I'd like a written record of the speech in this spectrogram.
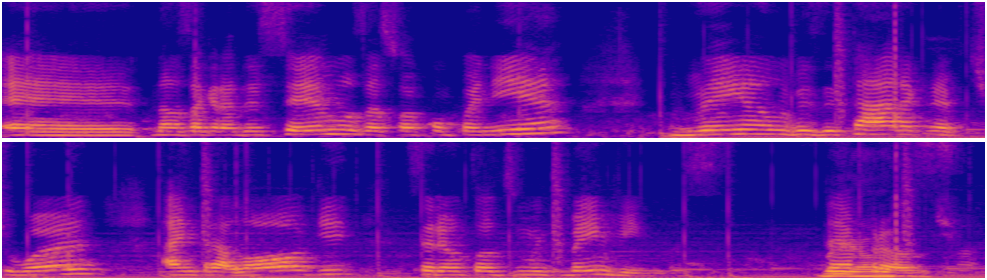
É, nós agradecemos a sua companhia. Venham visitar a Craft One, a Intralog. Serão todos muito bem-vindos. Até a próxima.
